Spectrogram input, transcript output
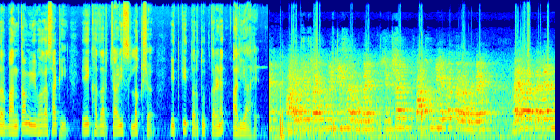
तर बांधकाम विभागासाठी एक हजार चाळीस लक्ष इतकी तरतूद करण्यात आली आहे. आरोग्य चार कोटी तीस लाख रुपये शिक्षण पाच कोटी एकाहत्तर लाख रुपये महिला कल्याण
